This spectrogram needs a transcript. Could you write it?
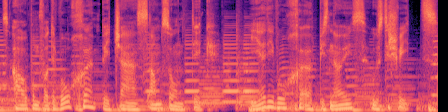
Das Album der Woche bei Jazz am Sonntag. Jede Woche etwas Neues aus der Schweiz.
